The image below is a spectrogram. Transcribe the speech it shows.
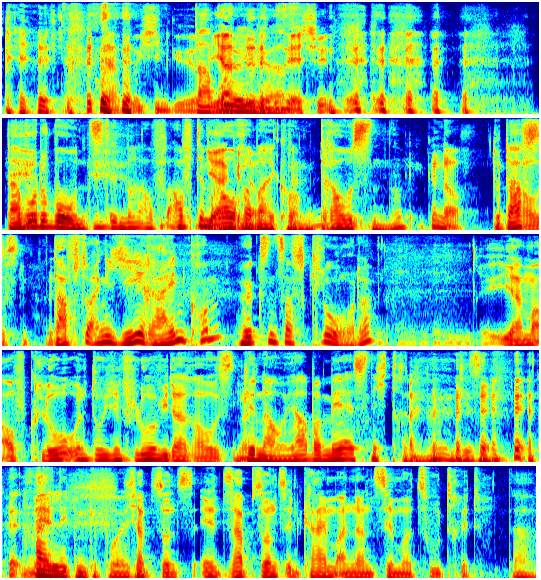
da wo ich hingehöre. da, wo ja, du hingehörst. Sehr schön. Da, wo du wohnst, im, auf, auf dem ja, genau. Raucherbalkon, genau. draußen. Ne? Genau. Du darfst, draußen. darfst du eigentlich je reinkommen? Höchstens aufs Klo, oder? Ja, mal auf Klo und durch den Flur wieder raus. Ne? Genau, ja, aber mehr ist nicht drin ne, in diesem heiligen Gebäude. Ich habe sonst, hab sonst in keinem anderen Zimmer Zutritt. Da.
